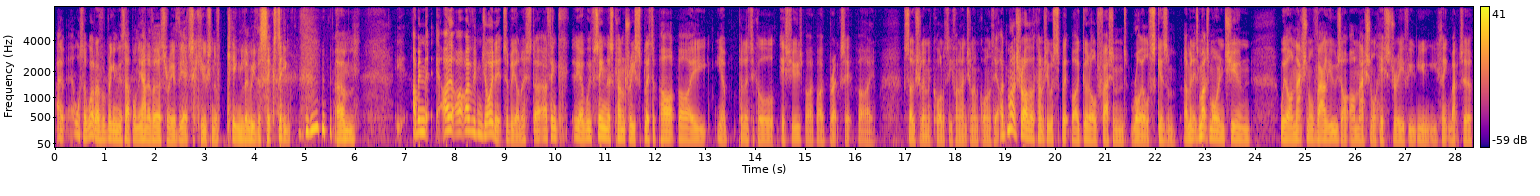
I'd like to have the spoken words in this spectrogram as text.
I, also well done for bringing this up on the anniversary of the execution of King Louis the Sixteenth. um, I mean, I, I- I've enjoyed it to be honest. I, I think you know we've seen this country split apart by you know political issues, by by Brexit, by social inequality, financial inequality. I'd much rather the country was split by good old fashioned royal schism. I mean, it's much more in tune with our national values, our, our national history. If you, you, you think back to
